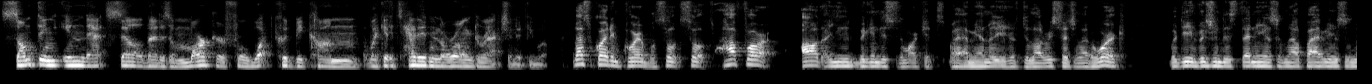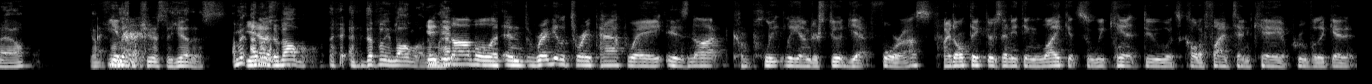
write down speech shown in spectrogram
something in that cell that is a marker for what could become like it's headed in the wrong direction if you will that's quite incredible so so how far out and you bringing this to the market, right? I mean, I know you have to do a lot of research, a lot of work, but do you envision this 10 years from now, five years from now? I'm know, curious to hear this. I mean, yeah, I know it's novel, definitely novel. It's novel, and the regulatory pathway is not completely understood yet for us. I don't think there's anything like it, so we can't do what's called a 510K approval to get it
